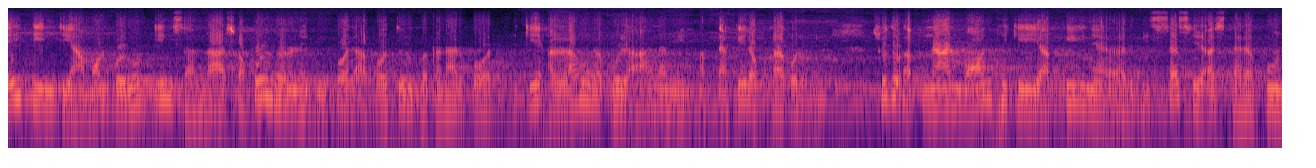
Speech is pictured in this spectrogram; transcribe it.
এই তিনটি আমল করুন ইনশাল্লাহ সকল ধরনের বিপদ আপদ, দুর্ঘটনার পর থেকে আল্লাহ রাবুল আলমিন আপনাকে রক্ষা করবেন। শুধু আপনার মন থেকে ইয়াকিন আর বিশ্বাসের আস্থা রাখুন।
